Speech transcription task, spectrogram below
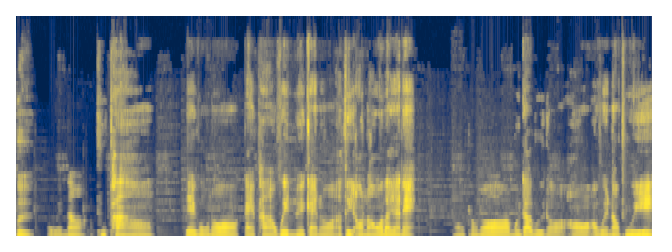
ဘူး အဝဲနောက်အဖူဖောင်တဲကုံတော့ကင်ဖောင်ဝိနွေကင်တော့အသေးအောင်နောင်လာရနေအဲထုံတော့မုန်တာဘူးနော်အောင်အဝဲနောက်ဖူကြီး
